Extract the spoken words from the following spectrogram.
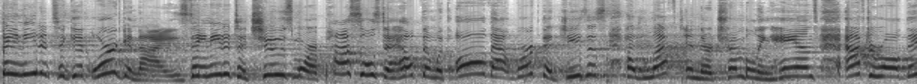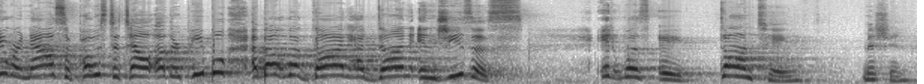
They needed to get organized. They needed to choose more apostles to help them with all that work that Jesus had left in their trembling hands. After all, they were now supposed to tell other people about what God had done in Jesus. It was a daunting mission.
